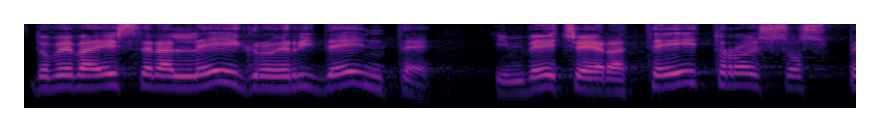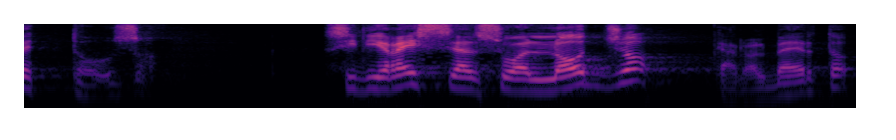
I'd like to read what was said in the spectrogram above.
doveva essere allegro e ridente, invece era tetro e sospettoso. Si diresse al suo alloggio, caro Alberto,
